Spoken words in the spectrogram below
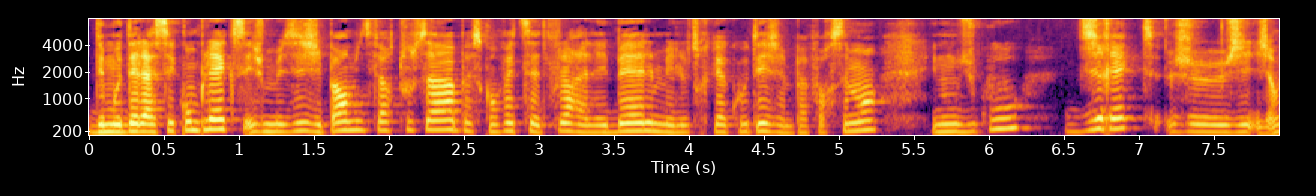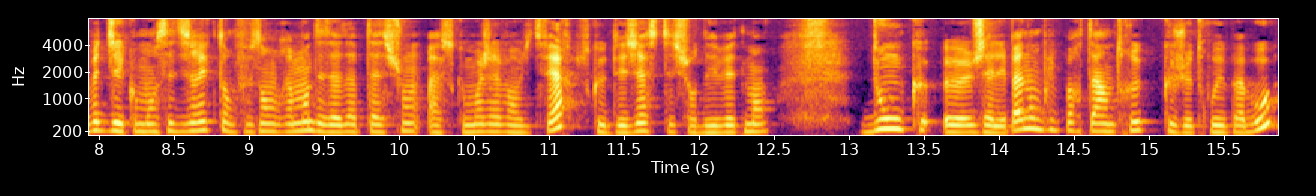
des modèles assez complexes. Et je me disais j'ai pas envie de faire tout ça parce qu'en fait cette fleur elle est belle mais le truc à côté j'aime pas forcément. Et donc du coup direct, je, j'ai, en fait, j'ai commencé direct en faisant vraiment des adaptations à ce que moi j'avais envie de faire, parce que déjà c'était sur des vêtements, donc euh, j'allais pas non plus porter un truc que je trouvais pas beau.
